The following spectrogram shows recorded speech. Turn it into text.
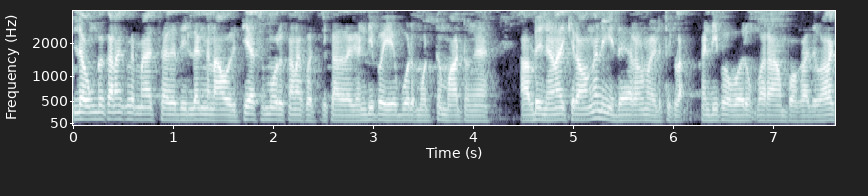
இல்லை உங்கள் கணக்கில் மேட்ச் ஆகுது இல்லைங்க நான் ஒரு வித்தியாசமாக ஒரு கணக்கு வச்சுருக்கேன் அதில் கண்டிப்பாக ஏ போர்டு மட்டும் மாட்டுங்க அப்படின்னு நினைக்கிறவங்க நீங்கள் தாராளமாக எடுத்துக்கலாம். கண்டிப்பாக வரும் வராமல் போகாது. வர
